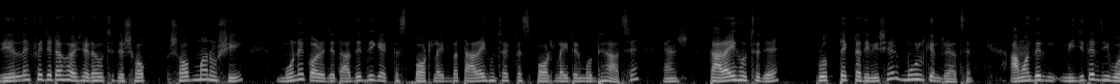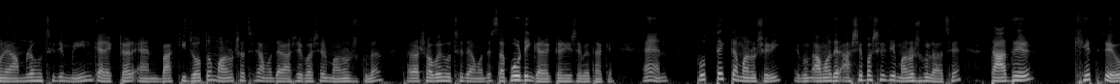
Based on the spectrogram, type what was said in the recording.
রিয়েল লাইফে যেটা হয় সেটা হচ্ছে যে সব সব মানুষই মনে করে যে তাদের দিকে একটা স্পটলাইট বা তারাই হচ্ছে একটা স্পটলাইটের মধ্যে আছে অ্যান্ড তারাই হচ্ছে যে প্রত্যেকটা জিনিসের মূল কেন্দ্রে আছে। আমাদের নিজেদের জীবনে আমরা হচ্ছে যে মেইন ক্যারেক্টার অ্যান্ড বাকি যত মানুষ আছে আমাদের আশেপাশের মানুষগুলো, তারা সবাই হচ্ছে যে আমাদের সাপোর্টিং ক্যারেক্টার হিসেবে থাকে। অ্যান্ড প্রত্যেকটা মানুষেরই এবং আমাদের আশেপাশের যে মানুষগুলো আছে, তাদের ক্ষেত্রেও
